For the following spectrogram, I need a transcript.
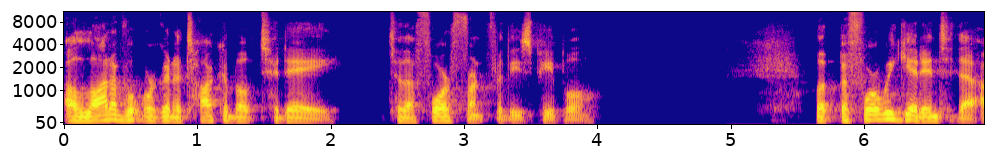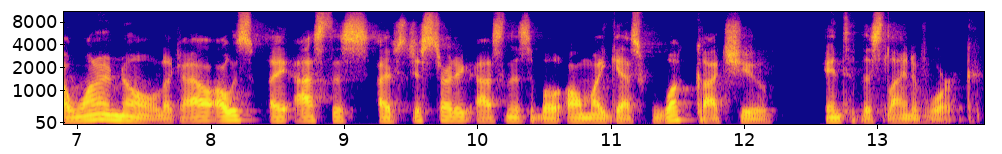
a lot of what we're going to talk about today to the forefront for these people. But before we get into that, I want to know like, I always, I ask this, I've just started asking this about all my guests. What got you into this line of work?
